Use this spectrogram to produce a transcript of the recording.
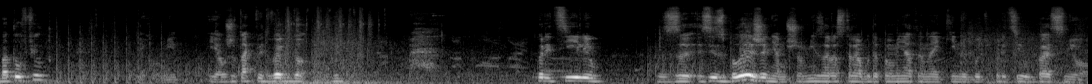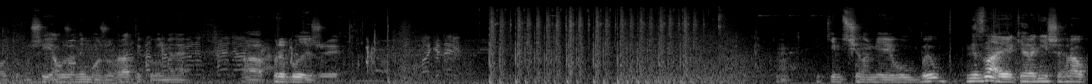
Battlefield. Я вже так відвик до від прицілів з, зі зближенням, що мені зараз треба буде поміняти на який-небудь приціл без нього, тому що я вже не можу грати, коли мене а, приближує. Якимсь чином я його вбив. Не знаю, як я раніше грав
